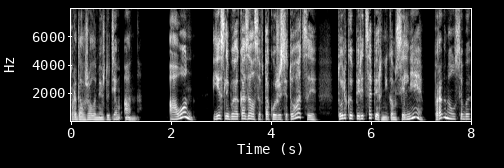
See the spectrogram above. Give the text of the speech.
продолжала между тем Анна. «А он, если бы оказался в такой же ситуации, только перед соперником сильнее, прогнулся бы.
